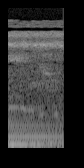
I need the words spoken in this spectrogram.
Oh.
